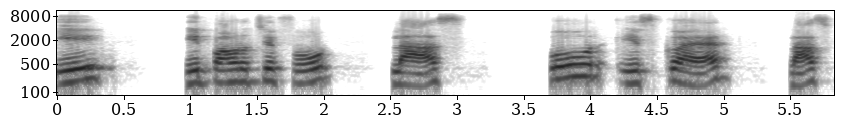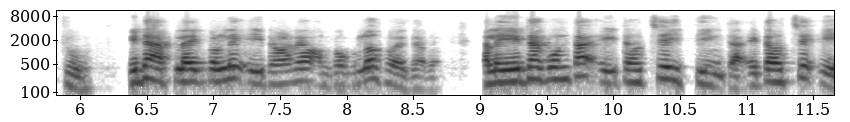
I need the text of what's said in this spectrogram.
এ এর পাওয়ার হচ্ছে four plus four A square plus two এটা অ্যাপ্লাই করলে এই ধরনের অঙ্কগুলো হয়ে যাবে। তাহলে এটা কোনটা? এইটা হচ্ছে এই তিনটা। এটা হচ্ছে এ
